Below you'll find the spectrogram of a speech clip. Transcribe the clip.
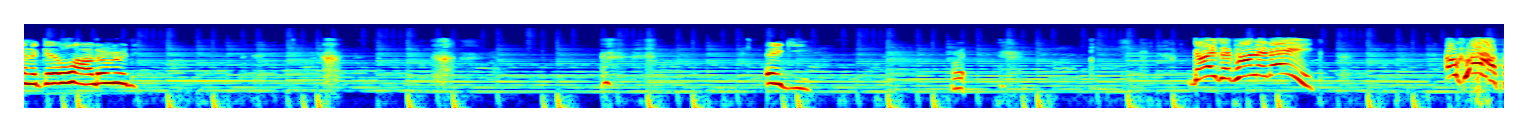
gonna get a lot of it. Eggy. What? Guys, I found an egg! Oh crap!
